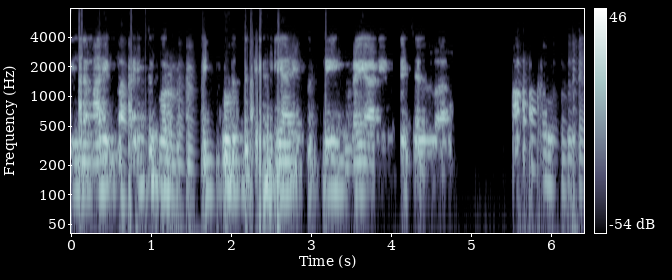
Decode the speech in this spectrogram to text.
இந்த மாதிரி பரிசு பொருட்களை கொடுத்து பெரியாரை பற்றி உரையாடி விட்டு செல்வார். ஒரு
